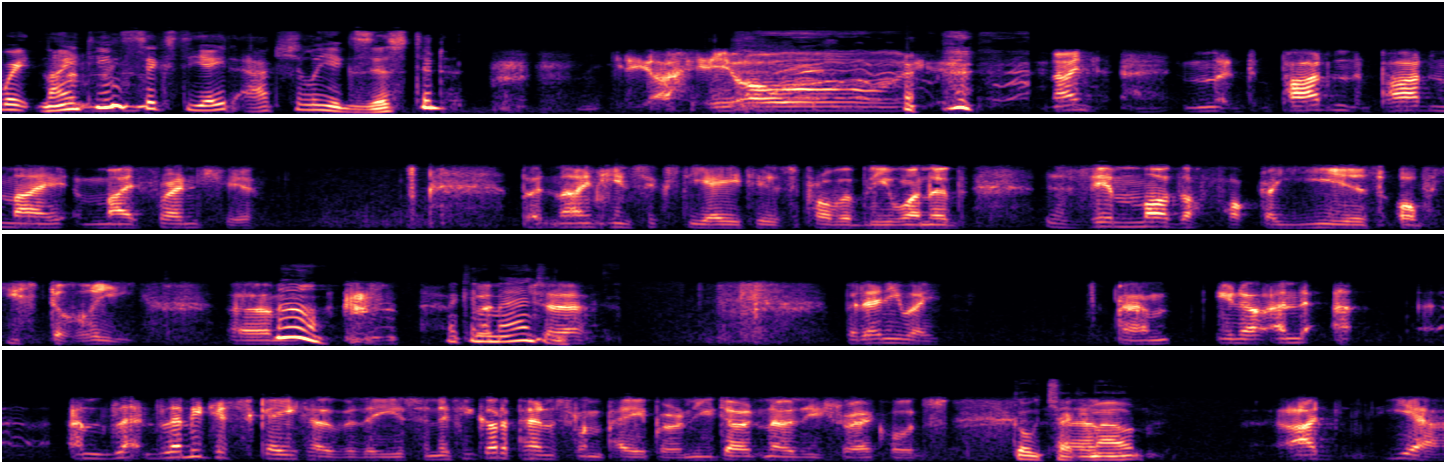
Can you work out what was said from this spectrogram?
wait, 1968 actually existed? Yeah, oh, nine, pardon, pardon my my French here but 1968 is probably one of the motherfucker years of history. Um, oh, I can but, imagine. Uh, but anyway, um, you know, and uh, and let, let, me just skate over these. And if you've got a pencil and paper and you don't know these records, go check um, them out. I, yeah,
